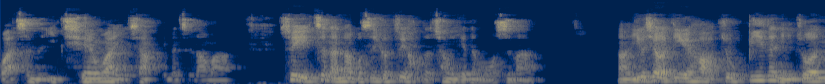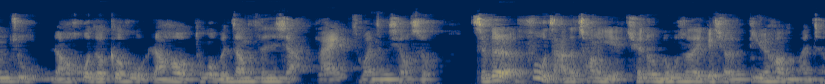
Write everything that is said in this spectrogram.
万甚至一千万以上，你们知道吗？所以这难道不是一个最好的创业的模式吗？啊，一个小小订阅号就逼着你专注，然后获得客户，然后通过文章的分享来完成销售。整个复杂的创业全都浓缩在一个小小的订阅号中完成。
